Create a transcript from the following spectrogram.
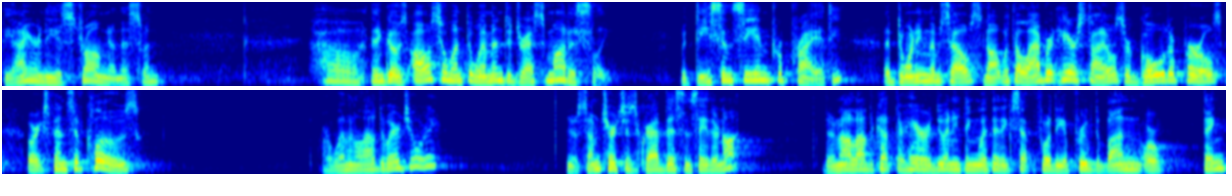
the irony is strong in this one. Oh, then goes, also want the women to dress modestly, with decency and propriety, adorning themselves not with elaborate hairstyles or gold or pearls or expensive clothes. Are women allowed to wear jewelry? You know, some churches grab this and say they're not. They're not allowed to cut their hair or do anything with it except for the approved bun or thing.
